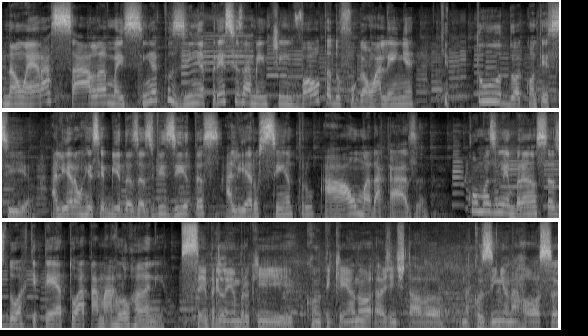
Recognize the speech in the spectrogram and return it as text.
Não era a sala, mas sim a cozinha, precisamente em volta do fogão a lenha, que tudo acontecia. Ali eram recebidas as visitas, ali era o centro, a alma da casa como as lembranças do arquiteto Atamar Lohane. Sempre lembro que, quando pequeno, a gente estava na cozinha, na roça,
